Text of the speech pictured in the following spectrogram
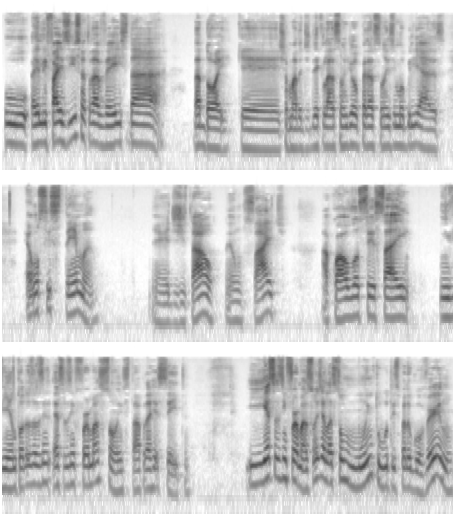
O, ele faz isso através da, da DOI, que é chamada de Declaração de Operações Imobiliárias. É um sistema é, digital, é um site, a qual você sai enviando todas as, essas informações tá, para a Receita. E essas informações elas são muito úteis para o governo,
